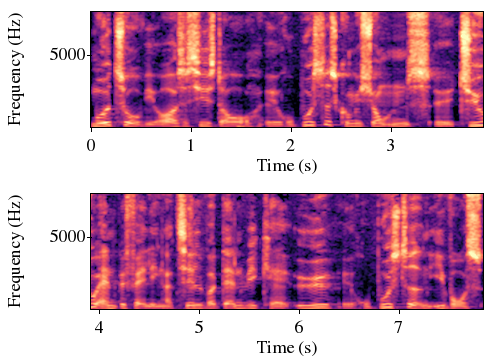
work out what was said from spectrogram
modtog vi også sidste år øh, Robusthedskommissionens øh, 20 anbefalinger til, hvordan vi kan øge øh, robustheden i vores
